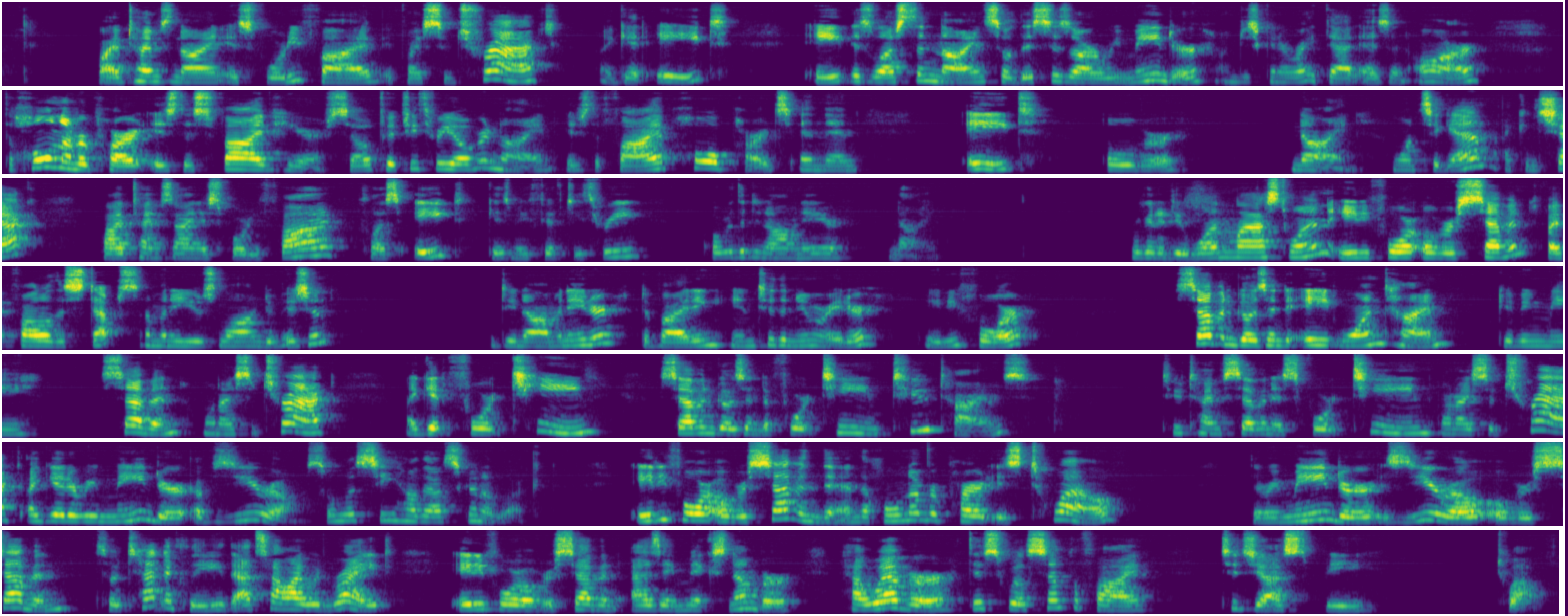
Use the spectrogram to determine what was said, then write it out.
5 times 9 is 45. If I subtract, I get 8. 8 is less than 9, so this is our remainder. I'm just going to write that as an R. The whole number part is this 5 here. So 53 over 9 is the 5 whole parts, and then 8 over 9. Once again, I can check. 5 times 9 is 45, plus 8 gives me 53 over the denominator 9. We're going to do one last one, 84 over 7. If I follow the steps, I'm going to use long division. Denominator dividing into the numerator, 84. 7 goes into 8 one time, giving me 7. When I subtract, I get 14 7 goes into 14 two times. 2 times 7 is 14. When I subtract, I get a remainder of 0. So let's see how that's going to look. 84 over 7 then, the whole number part is 12. The remainder is 0 over 7. So technically, that's how I would write 84 over 7 as a mixed number. However, this will simplify to just be 12.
